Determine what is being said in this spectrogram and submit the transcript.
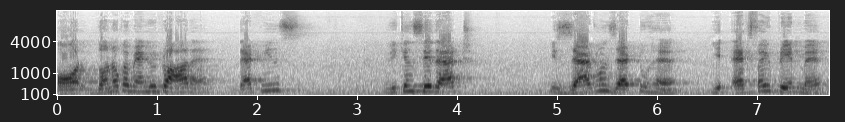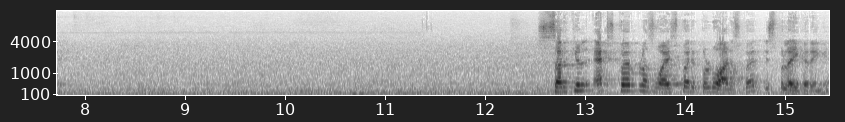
और दोनों का मैग्नीट्यूड आर है। That means we can say that one Z two है, ये वाई प्लेन में circle X square plus Y square equal to R square इस पर लाई करेंगे।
